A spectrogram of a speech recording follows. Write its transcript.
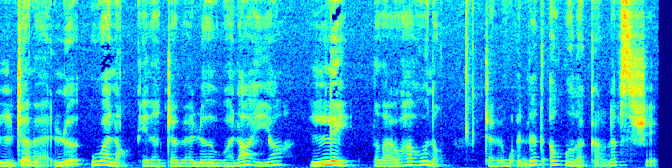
الجمع لو ولا. إذا جمع لو ولا هي لي نضعها هنا. جمع مؤنث أو مذكر نفس الشيء.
